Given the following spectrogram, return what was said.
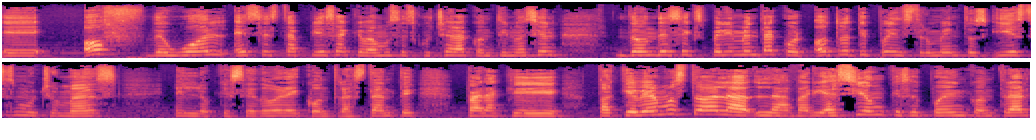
eh, Off the Wall es esta pieza que vamos a escuchar a continuación, donde se experimenta con otro tipo de instrumentos y esta es mucho más enloquecedora y contrastante para que, para que veamos toda la, la, variación que se puede encontrar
